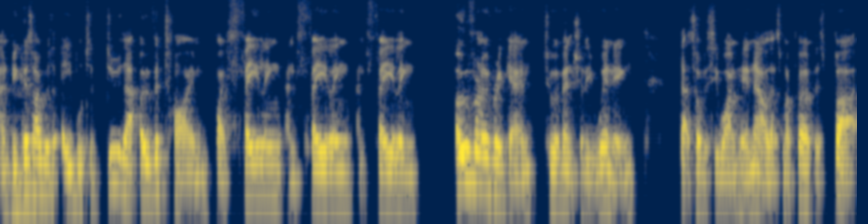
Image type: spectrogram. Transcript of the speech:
And because mm. I was able to do that over time by failing and failing and failing over and over again to eventually winning, that's obviously why I'm here now. That's my purpose. But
